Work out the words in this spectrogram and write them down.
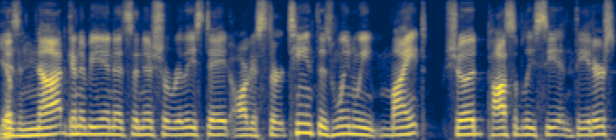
is not going to be in its initial release date. August 13th is when we might, should, possibly see it in theaters.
